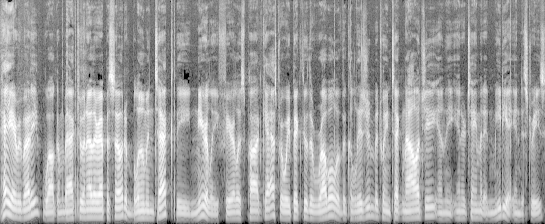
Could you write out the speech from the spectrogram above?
Hey, everybody. Welcome back to another episode of Bloom in Tech, the nearly fearless podcast where we pick through the rubble of the collision between technology and the entertainment and media industries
